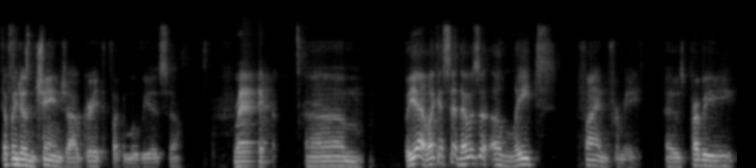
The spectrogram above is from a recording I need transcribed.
definitely doesn't change how great the fucking movie is. So right. Um, but yeah, like I said, that was a, a late find for me. It was probably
